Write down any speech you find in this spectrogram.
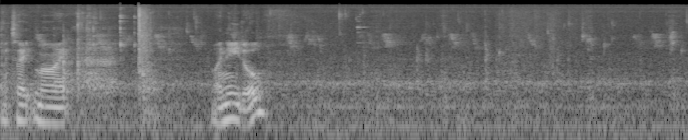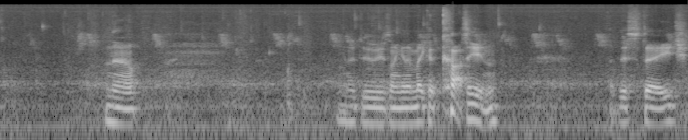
I take my my needle now what I'm going to do is I'm going to make a cut in at this stage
